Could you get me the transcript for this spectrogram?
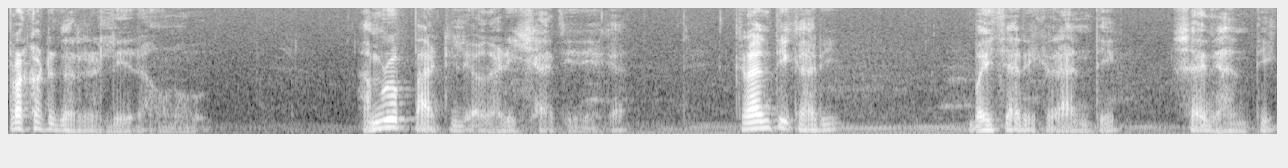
प्रकट गरेर लिएर आउनुभयो हाम्रो पार्टीले अगाडि दिएका क्रान्तिकारी वैचारिक राजनीतिक सैद्धान्तिक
